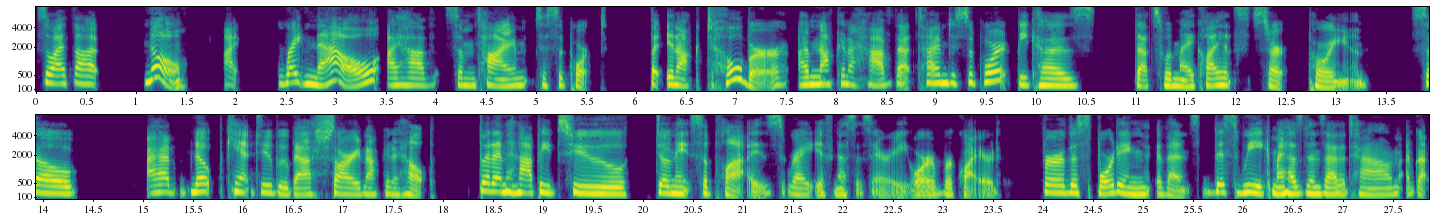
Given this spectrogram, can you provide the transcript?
So I thought, no, I, right now I have some time to support. But in October, I'm not going to have that time to support because that's when my clients start pouring in. So I have, nope, can't do Boo Bash. Sorry, not going to help. But I'm happy to donate supplies, right, if necessary or required. For the sporting events, this week, my husband's out of town. I've got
